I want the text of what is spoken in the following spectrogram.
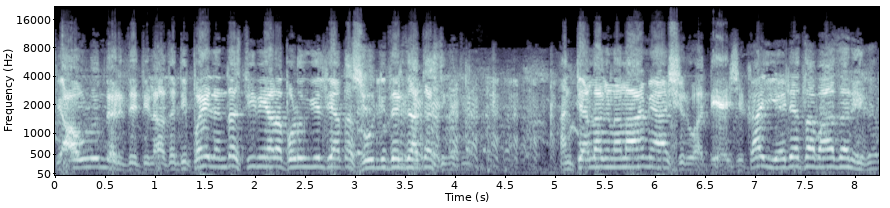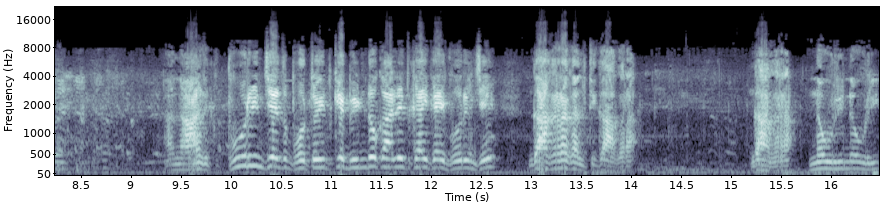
ती आवळून धरते तिला. आता ती पहिल्यांदाच तिने याला पडून गेली ती आता सोडली तरी जात असते का आणि त्या लग्नाला आम्ही आशीर्वाद द्यायचे. काय येड्याचा बाजार आहे का? आणि आज पुरींचे फोटो इतके बिंडोक आलेत काही काही पुरींचे. घागरा घालती घागरा. घागरा. नवरी नवरी.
